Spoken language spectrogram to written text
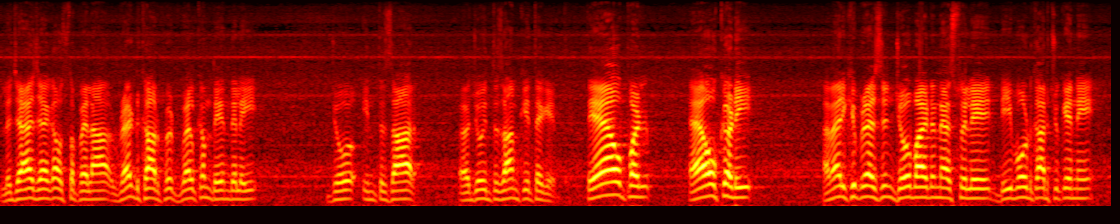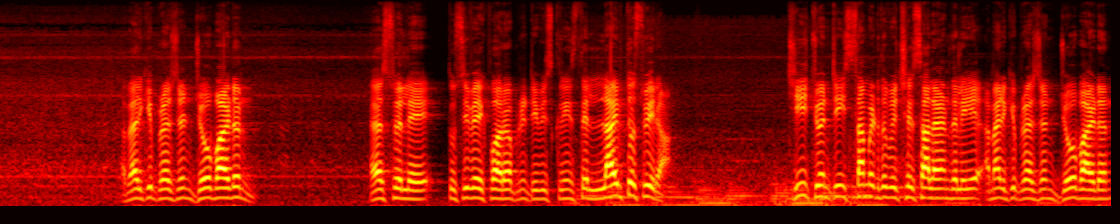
ਲਿਜਾਇਆ ਜਾਏਗਾ ਉਸ ਤੋਂ ਪਹਿਲਾਂ ਰੈੱਡ ਕਾਰਪਟ ਵੈਲਕਮ ਦੇਣ ਦੇ ਲਈ ਜੋ ਇੰਤਜ਼ਾਰ ਅ, ਜੋ ਇੰਤਜ਼ਾਮ ਕੀਤੇ ਗਏ ਤੇ ਇਹ ਉਹ ਪਲ ਇਹ ਉਹ ਘੜੀ ਅਮਰੀਕੀ ਪ੍ਰੈਜ਼ੀਡੈਂਟ ਜੋ ਬਾਈਡਨ ਇਸ ਵੇਲੇ ਡੀਬੋਰਡ ਕਰ ਚੁੱਕੇ ਨੇ ਅਮਰੀਕੀ ਪ੍ਰੈਜ਼ੀਡੈਂਟ ਜੋ ਬਾਈਡਨ ਇਸ ਵੇਲੇ ਤੁਸੀਂ ਵੇਖ ਪਾ ਰਹੇ ਹੋ ਆਪਣੀ ਟੀਵੀ ਸਕਰੀਨਸ ਤੇ ਲਾਈਵ ਤਸਵੀਰਾਂ G20 ਸਮਿਟ ਦੇ ਵਿੱਚ ਹਿੱਸਾ ਲੈਣ ਦੇ ਲਈ ਅਮਰੀਕੀ ਪ੍ਰੈਜ਼ੀਡੈਂਟ ਜੋ ਬਾਈਡਨ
